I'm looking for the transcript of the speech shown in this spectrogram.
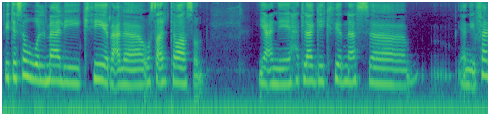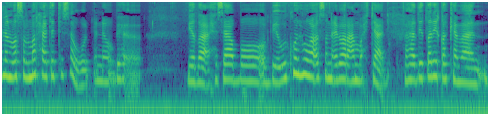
في تسول مالي كثير على وسائل التواصل. يعني حتلاقي كثير ناس آه، يعني فعلا وصل مرحلة التسول أنه بيضع حسابه ويكون هو أصلا عبارة عن محتال. فهذه طريقة كمان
